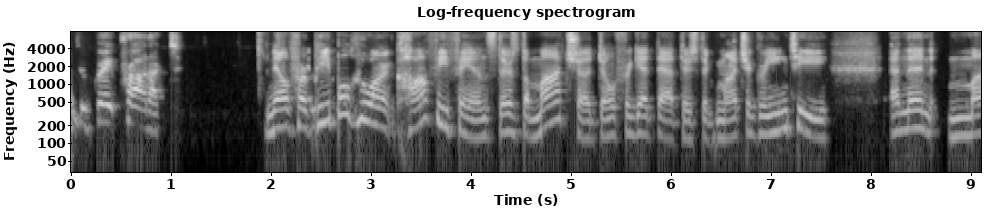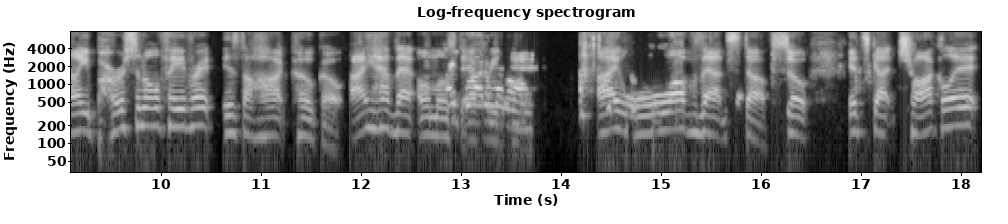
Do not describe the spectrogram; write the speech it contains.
It's a great product. Now, for people who aren't coffee fans, there's the matcha. Don't forget that. There's the matcha green tea. And then my personal favorite is the hot cocoa. I have that almost every day. I love that stuff. So it's got chocolate,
